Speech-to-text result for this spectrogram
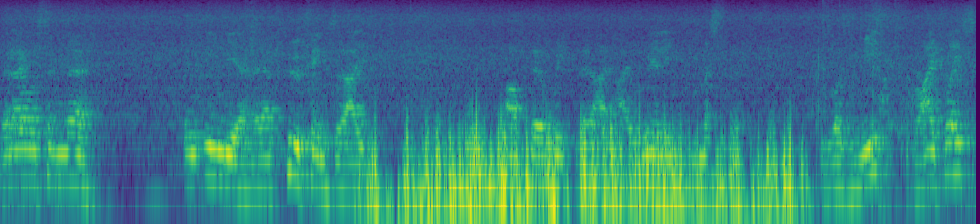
When I was in uh, in India, there are two things that I, after a week, that I, I really missed. It. it was meat, rifles,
